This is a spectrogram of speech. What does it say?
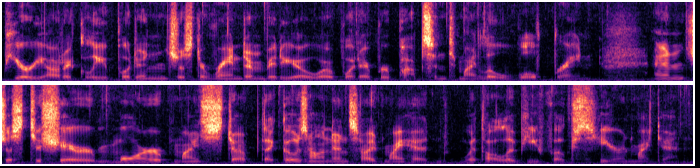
periodically put in just a random video of whatever pops into my little wolf brain. And just to share more of my stuff that goes on inside my head with all of you folks here in my den.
